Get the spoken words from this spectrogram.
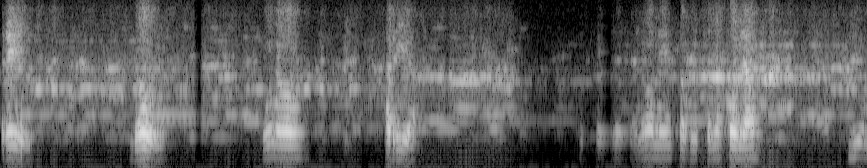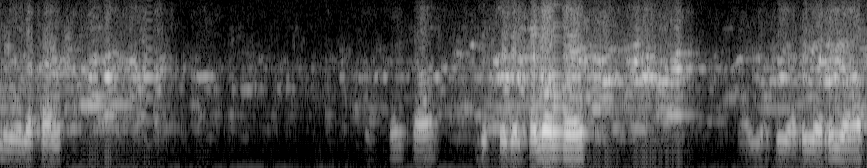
Tres, dos, uno, arriba. Los talones, ajusta la cola y unido la cabeza. Suelta, despegue el talones. Ahí, arriba, arriba, arriba.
